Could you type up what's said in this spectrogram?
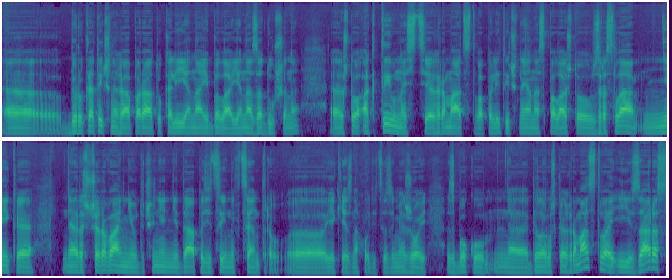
бюрократычнага апарату калі яна і была яна задушана. Што актыўнасць грамадства палітычная яна спала што ўзрасла нейкая расчараванне ў дачыненні да апазіцыйных цэнтраў, якія знаходзяцца за мяжой з боку беларускага грамадства. І зараз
